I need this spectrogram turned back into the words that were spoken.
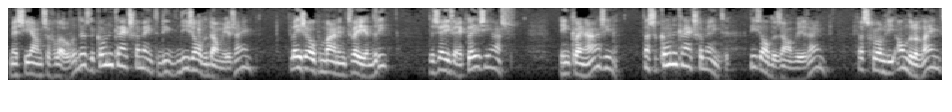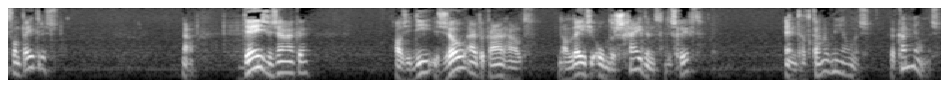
Messiaanse gelovigen. Dat is de koninkrijksgemeente, die, die zal er dan weer zijn. Lees openbaring 2 en 3. De zeven ecclesia's in Klein-Azië. Dat is de koninkrijksgemeente. Die zal er dan weer zijn. Dat is gewoon die andere lijn van Petrus. Nou, deze zaken, als je die zo uit elkaar houdt, dan lees je onderscheidend de schrift. En dat kan ook niet anders. Dat kan niet anders.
